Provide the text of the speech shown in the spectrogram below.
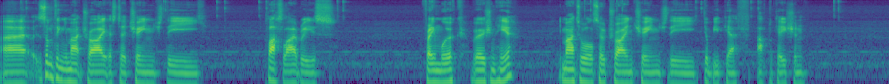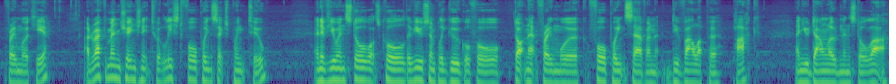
Uh, something you might try is to change the class libraries framework version here. You might also try and change the WPF application framework here. I'd recommend changing it to at least 4.6.2 and if you install what's called, if you simply Google for .NET Framework 4.7 Developer Pack, and you download and install that,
